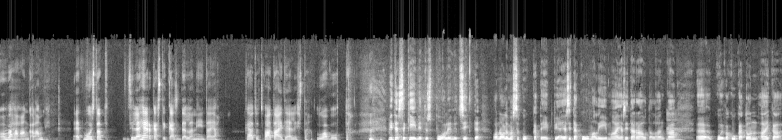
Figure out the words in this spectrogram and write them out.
on vähän hankalampi. Et muistat sille herkästi käsitellä niitä ja käytät vaan taiteellista luovuutta. Miten se kiinnityspuoli nyt sitten? On olemassa kukkateippiä ja sitä kuumaliimaa ja sitä rautalankaa. Mm. Kuivakukat on aika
